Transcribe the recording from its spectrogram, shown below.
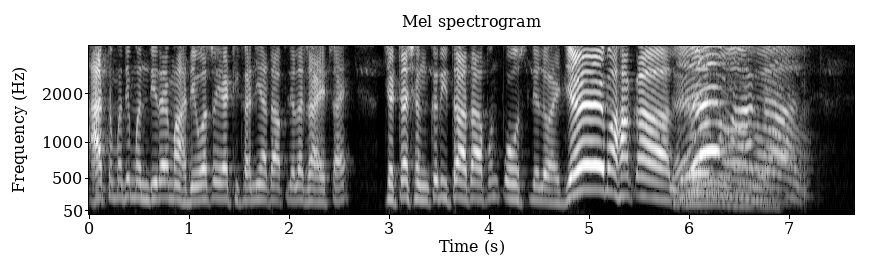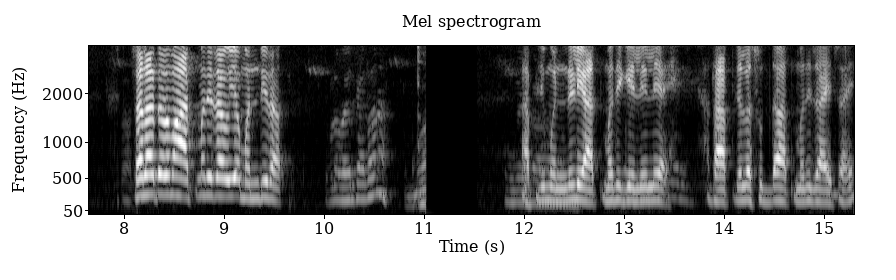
आतमध्ये मंदिर आहे महादेवाचं या ठिकाणी आता आपल्याला जायचं आहे. जटाशंकर इथं आता आपण पोहोचलेलो आहे. जय महाकाल! चला तर मग आतमध्ये जाऊया मंदिरात. आपली मंडळी आतमध्ये गेलेली आहे. आता आपल्याला सुद्धा आतमध्ये जायचं आहे.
